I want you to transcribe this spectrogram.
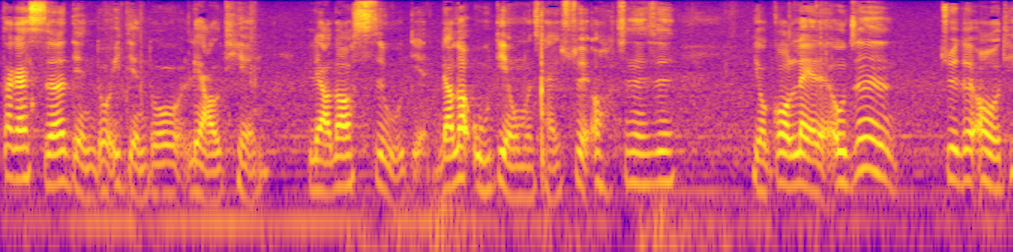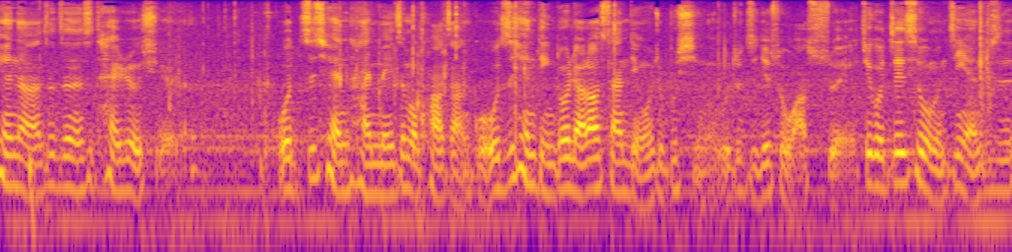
大概十二点多一点多聊天，聊到四五点，聊到五点我们才睡。哦，真的是有够累的。我真的觉得，哦天哪，这真的是太热血了。我之前还没这么夸张过，我之前顶多聊到三点我就不行了，我就直接说我要睡。结果这次我们竟然就是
